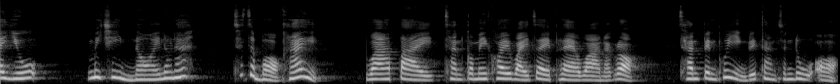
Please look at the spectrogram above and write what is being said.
อายุไม่ใช่น้อยแล้วนะ ฉันจะบอกให้ ว่าไปฉันก็ไม่ค่อยไว้ใจแพรวานักหรอก ฉันเป็นผู้หญิงด้วยกันฉันดูออก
